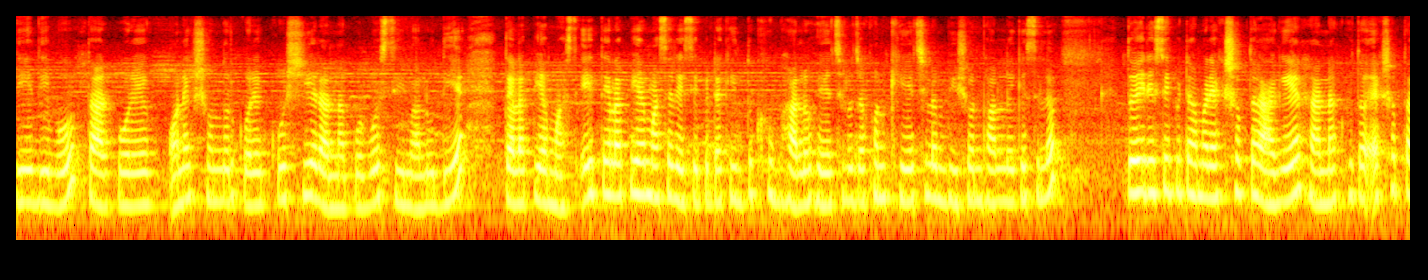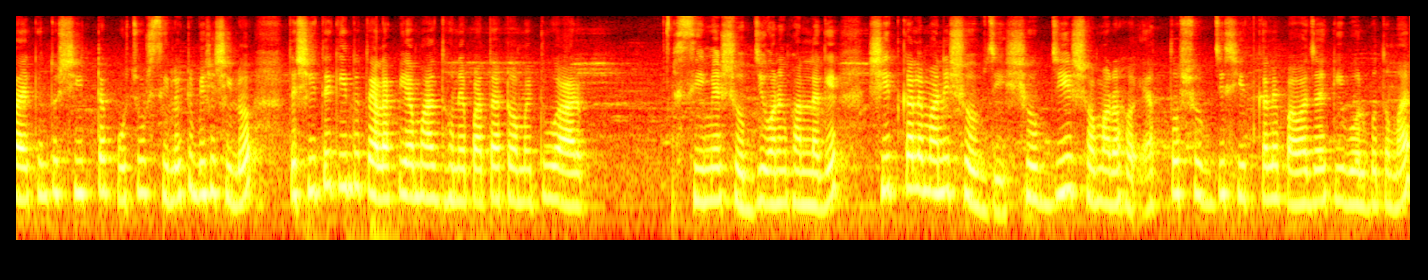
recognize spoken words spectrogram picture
দিয়ে দিব। তারপরে অনেক সুন্দর করে কষিয়ে রান্না করব সিম আলু দিয়ে তেলাপিয়া মাছ। এই তেলাপিয়া মাছের রেসিপিটা কিন্তু খুব ভালো হয়েছিল। যখন খেয়েছিলাম, ভীষণ ভালো লেগেছিলো। তো এই রেসিপিটা আমার এক সপ্তাহ আগে রান্না করতে এক সপ্তাহ আগে কিন্তু শীতটা প্রচুর ছিল, একটু বেশি ছিল। তো শীতে কিন্তু তেলাপিয়া মাছ, ধনে পাতা, টমেটো আর সিমের সবজি অনেক ভালো লাগে। শীতকালে মানে সবজি, সবজির সমারোহ। এত সবজি শীতকালে পাওয়া যায়, কি বলব তোমার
